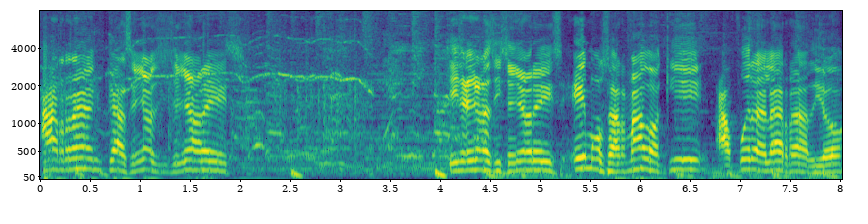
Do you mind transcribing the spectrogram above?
arranca, señoras y señores. Sí, señoras y señores, hemos armado aquí afuera de la radio.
